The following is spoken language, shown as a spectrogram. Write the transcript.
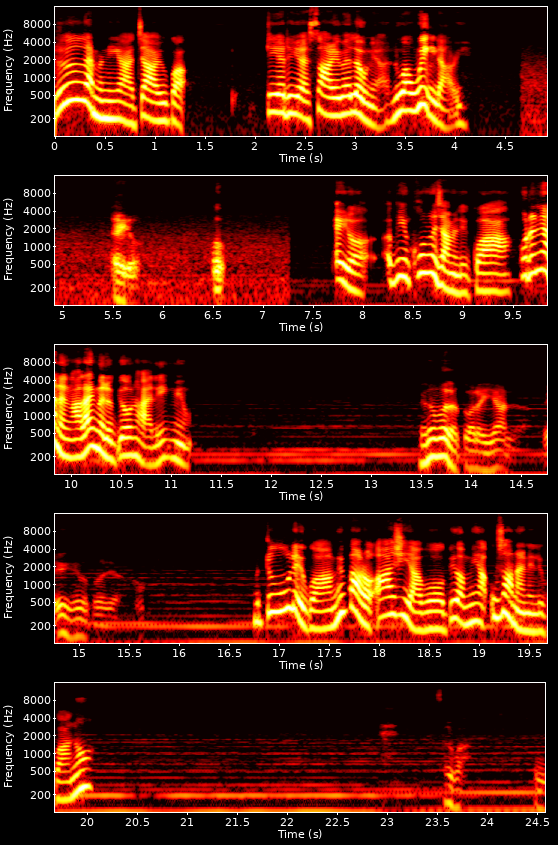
လွတ်လပ်လပ်မနေရကြာယူကတရတရစာတွေပဲလုံနေတာလူကဝိတ်လာပြီအဲ့တော့အဲ့တော့အပြင်ခိုးရကြမယ်လေကွာကိုတနေ့လည်းငါလိုက်မယ်လို့ပြောထားတယ်လေမင်းမင်းတို့ဘက်ကတော့ရရလားဟေးဟေးတော့ရ မတူဘူးလေကွာမင်းပါတော့အားရှိတာဗောပြီးတော့မင်းကဥစားနိုင်တယ်လေကွာနော်ဟုတ်ပါဟို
